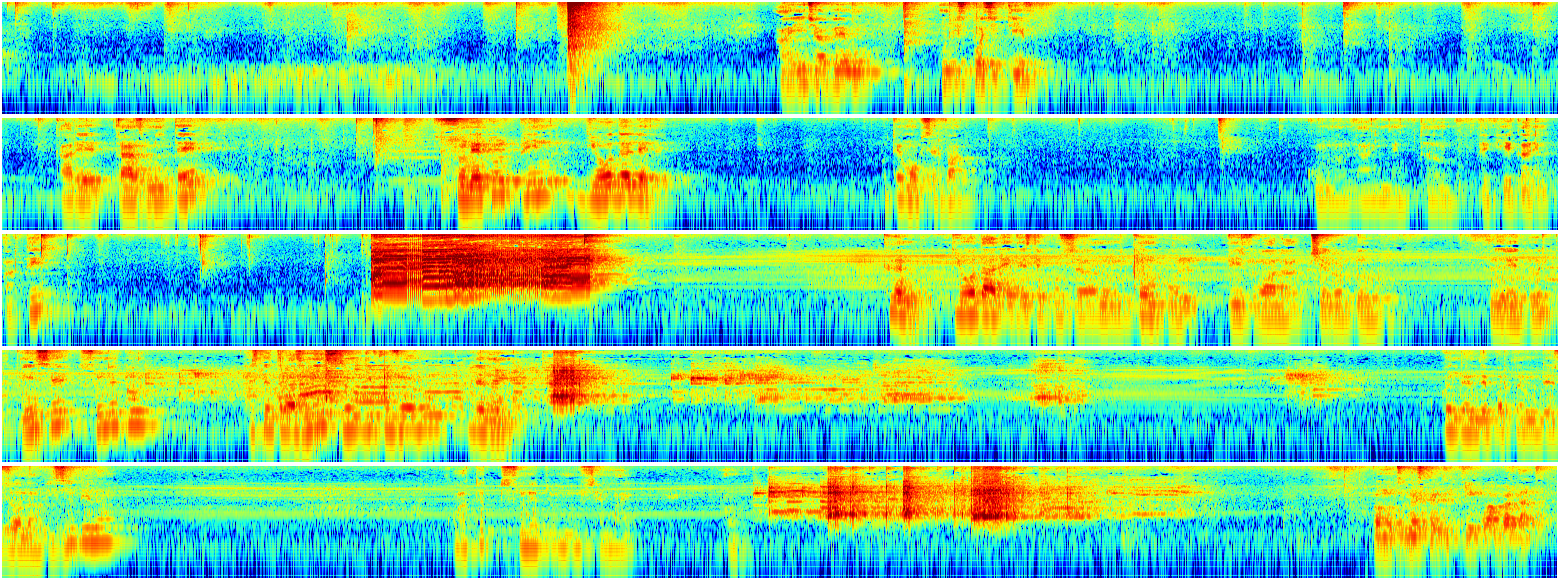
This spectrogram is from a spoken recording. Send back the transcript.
Aici avem un dispozitiv care transmite sunetul prin diodă LED. Putem observa cum îl alimentăm pe fiecare în parte. Când dioda LED este pusă în câmpul vizual al celor două LED-uri prinse, sunetul este transmis în difuzorul de lume. Când ne îndepărtăm de zona vizibilă, cu atât sunetul nu se mai Vă mulțumesc pentru timpul acordat.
